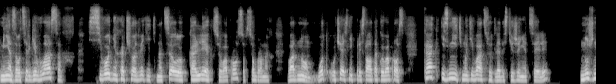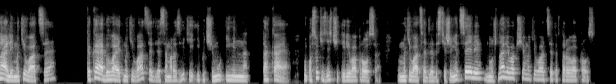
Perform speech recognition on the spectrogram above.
меня зовут Сергей Власов. Сегодня хочу ответить на целую коллекцию вопросов, собранных в одном. Вот участник прислал такой вопрос. Как изменить мотивацию для достижения цели? Нужна ли мотивация? Какая бывает мотивация для саморазвития и почему именно такая? Ну, по сути, здесь четыре вопроса. Мотивация для достижения цели. Нужна ли вообще мотивация? Это второй вопрос.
